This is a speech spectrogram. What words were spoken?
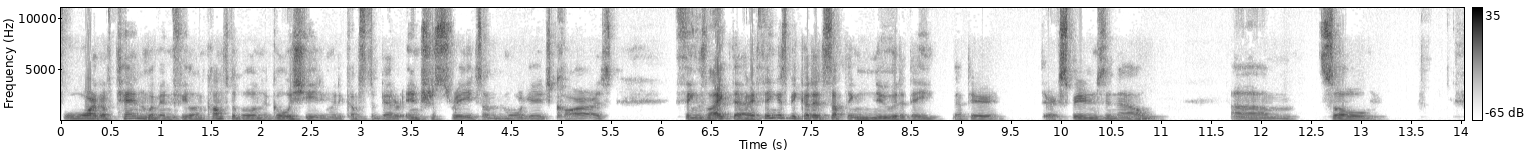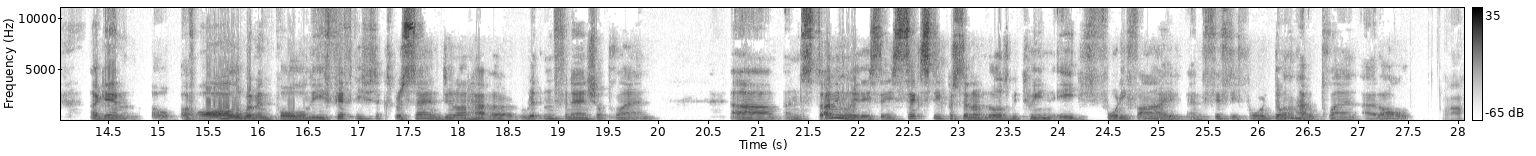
four out of ten women feel uncomfortable negotiating when it comes to better interest rates on the mortgage, cars, things like that. I think it's because it's something new that they that they're they're experiencing now. Um, So, again, of all the women polled, only 56% do not have a written financial plan. Um, and stunningly, they say 60% of those between age 45 and 54 don't have a plan at all. Wow.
